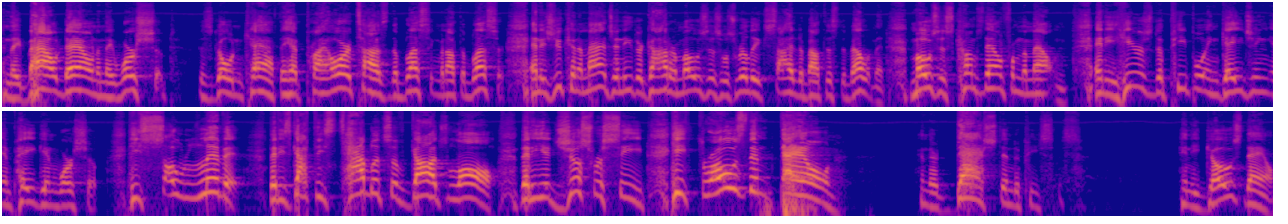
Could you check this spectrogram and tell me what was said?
And they bowed down and they worshiped this golden calf. They had prioritized the blessing, but not the blesser. And as you can imagine, either God or Moses was really excited about this development. Moses comes down from the mountain and he hears the people engaging in pagan worship. He's so livid that he's got these tablets of God's law that he had just received. He throws them down and they're dashed into pieces. And he goes down.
